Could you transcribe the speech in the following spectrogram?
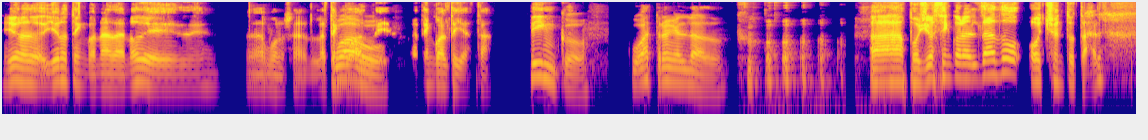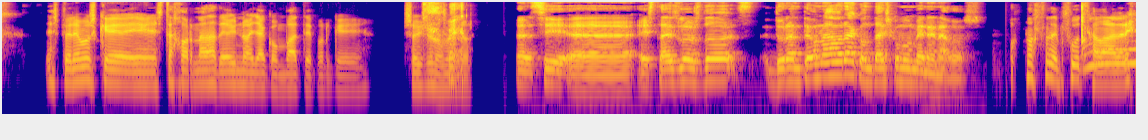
Yo no, yo no tengo nada, ¿no? De, de- ah, bueno, o sea, la tengo alta, y- la tengo alta y ya está. 5. 4 en el dado. Ah, pues yo 5 en el dado, 8 en total. Esperemos que esta jornada de hoy no haya combate porque sois uno menos. Eh, sí, eh, estáis los dos. Durante una hora contáis como envenenados. de puta madre.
